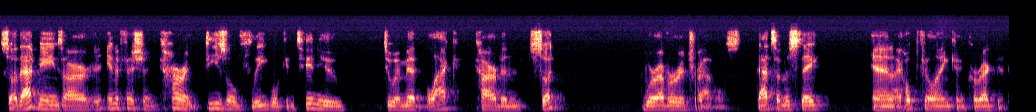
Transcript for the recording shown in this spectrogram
So that means our inefficient current diesel fleet will continue to emit black carbon soot wherever it travels. That's a mistake, and I hope Phil Eng can correct it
